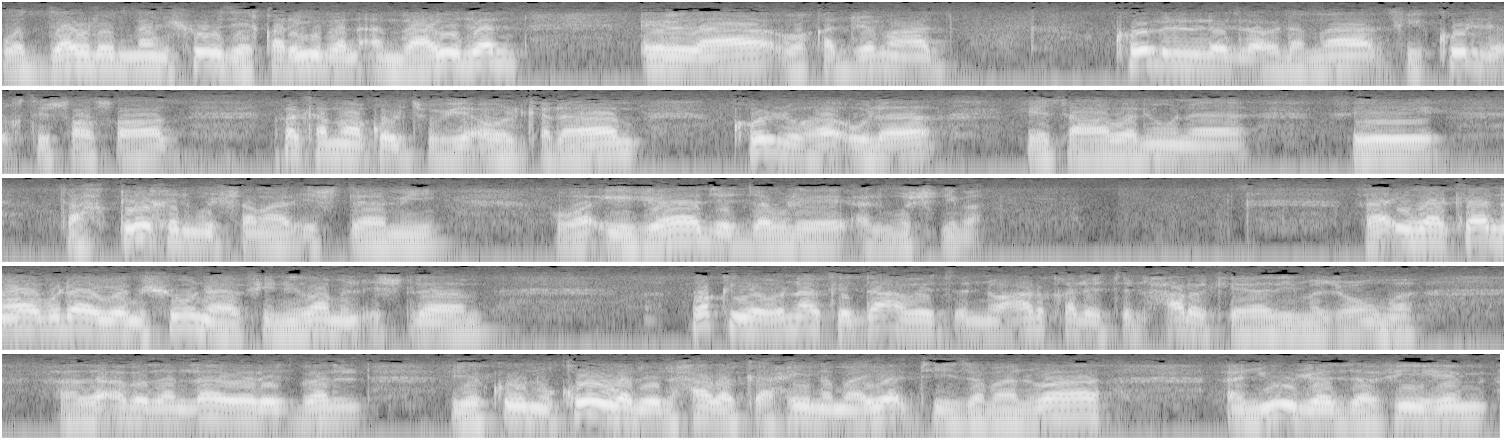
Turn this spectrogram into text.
والدولة المنشودة قريبا أم بعيدا إلا وقد جمعت كل العلماء في كل الاختصاصات. فكما قلت في أول كلام كل هؤلاء يتعاونون في تحقيق المجتمع الإسلامي وإيجاد الدولة المسلمة. فإذا كان هؤلاء يمشون في نظام الإسلام بقي هناك دعوة أنه عرقلة الحركة هذه المزعومة. هذا أبدا لا يرد بل يكون قوة للحركة حينما يأتي زمانها أن يوجد فيهم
